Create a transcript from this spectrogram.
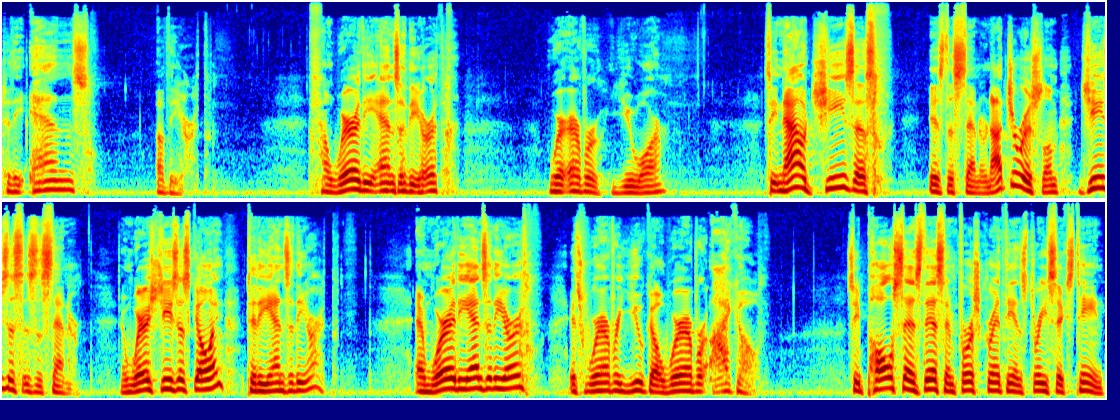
To the ends of the earth. Now, where are the ends of the earth? Wherever you are. See, now Jesus is the center, not Jerusalem. Jesus is the center. And where's Jesus going? To the ends of the earth. And where are the ends of the earth? It's wherever you go, wherever I go. See, Paul says this in 1 Corinthians 3:16.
